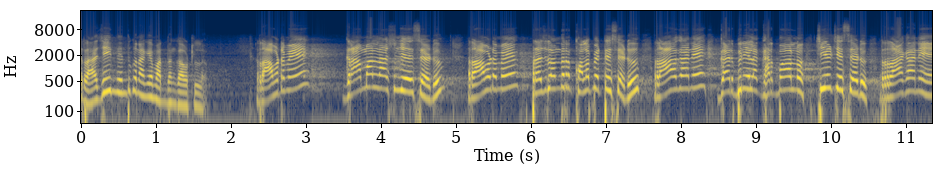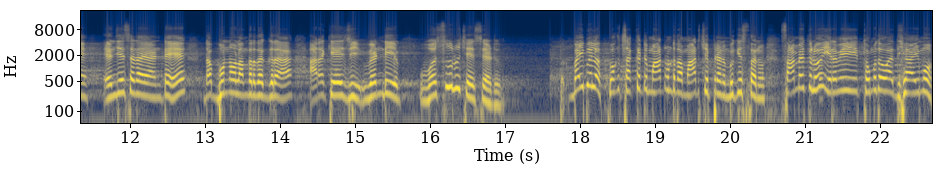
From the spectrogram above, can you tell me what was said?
రాజైంది ఎందుకు నాకేం అర్థం కావట్లేదు. రావటమే గ్రామాలను నాశనం చేశాడు. రావడమే ప్రజలందరూ కొలపెట్టేశాడు. రాగానే గర్భిణీల గర్భాలను చీల్చేశాడు. రాగానే ఏం చేశాడా అంటే డబ్బున్న వాళ్ళందరి దగ్గర అర కేజీ వెండి వసూలు చేశాడు. బైబిల్లో ఒక చక్కటి మాట ఉంటుంది ఆ మాట చెప్పి నేను ముగిస్తాను. సామెతలు ఇరవై తొమ్మిదవ అధ్యాయము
